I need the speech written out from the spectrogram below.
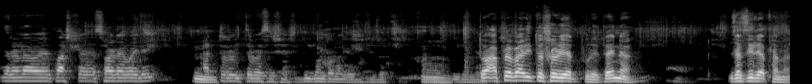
ধরেন পাঁচটা ছয়টা বাইরে। আটটার ভিতরে শেষ দুই ঘণ্টা লাগে তো আপনার বাড়ি তো শরীয়তপুরে তাই না? জাজিরা থানা?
